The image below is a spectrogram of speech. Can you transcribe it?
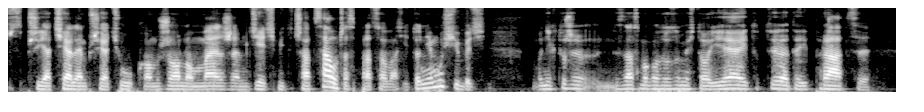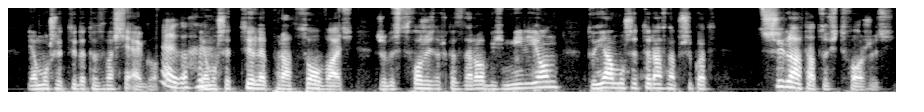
z przyjacielem, przyjaciółką, żoną, mężem, dziećmi, to trzeba cały czas pracować i to nie musi być, bo niektórzy z nas mogą zrozumieć to, jej, to tyle tej pracy, ja muszę tyle, to jest właśnie ego. Tego. Ja muszę tyle pracować, żeby stworzyć, na przykład zarobić milion, to ja muszę teraz na przykład 3 lata coś tworzyć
